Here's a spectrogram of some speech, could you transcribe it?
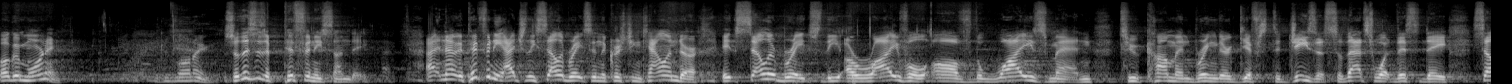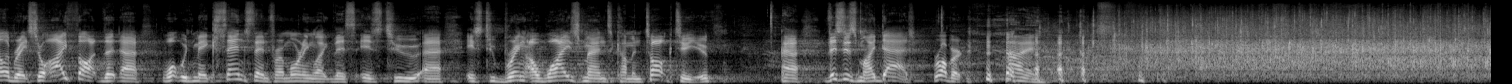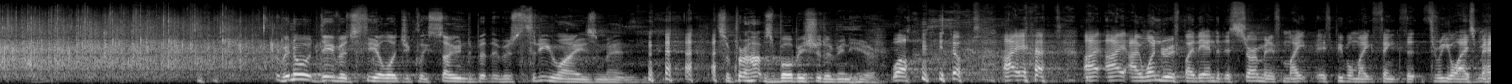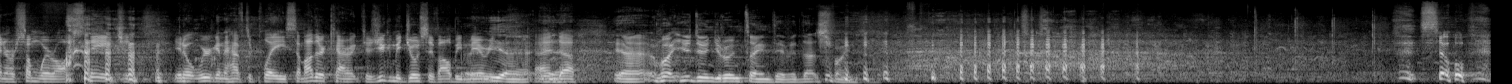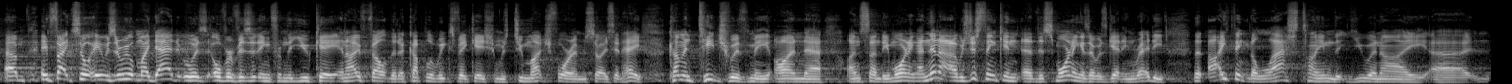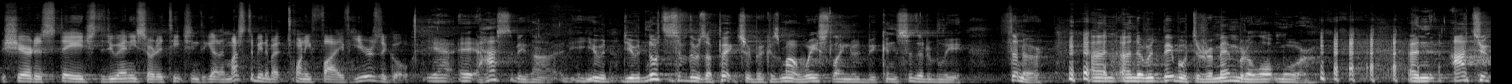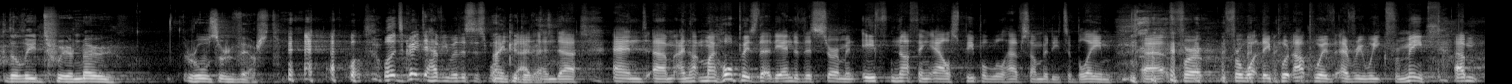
Well, good morning. Good morning. So, this is Epiphany Sunday. Uh, now, Epiphany actually celebrates in the Christian calendar, it celebrates the arrival of the wise men to come and bring their gifts to Jesus. So, that's what this day celebrates. So, I thought that uh, what would make sense then for a morning like this is to, uh, is to bring a wise man to come and talk to you. Uh, this is my dad, Robert. Hi. We know David's theologically sound, but there was three wise men. so perhaps Bobby should have been here. Well, you know, I, uh, I, I wonder if by the end of this sermon, if, might, if people might think that three wise men are somewhere off stage, and you know we're going to have to play some other characters. You can be Joseph, I'll be Mary. Yeah, and yeah. Uh, yeah. What you do in your own time, David, that's fine. so, um, in fact, so it was a real. My dad was over visiting from the UK, and I felt that a couple of weeks vacation was too much for him. So I said, "Hey, come and teach with me on uh, on Sunday morning." And then I was just thinking uh, this morning as I was getting ready that I think the last time that you and I uh, shared a stage to do any sort of teaching together must have been about 25 years ago. yeah, it has to be that. You would, you would notice if there was a picture because my waistline would be considerably thinner and, and I would be able to remember a lot more. and I took the lead where now roles are reversed. well, well, it's great to have you with us this morning, Thank you, Dad. David. And, uh, and, um, and my hope is that at the end of this sermon, if nothing else, people will have somebody to blame uh, for, for what they put up with every week from me. Um,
